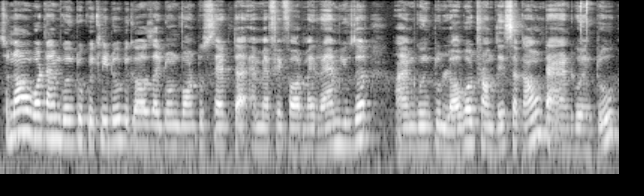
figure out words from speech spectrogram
So now what I'm going to quickly do because I don't want to set the MFA for my RAM user I'm going to log out from this account and going to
